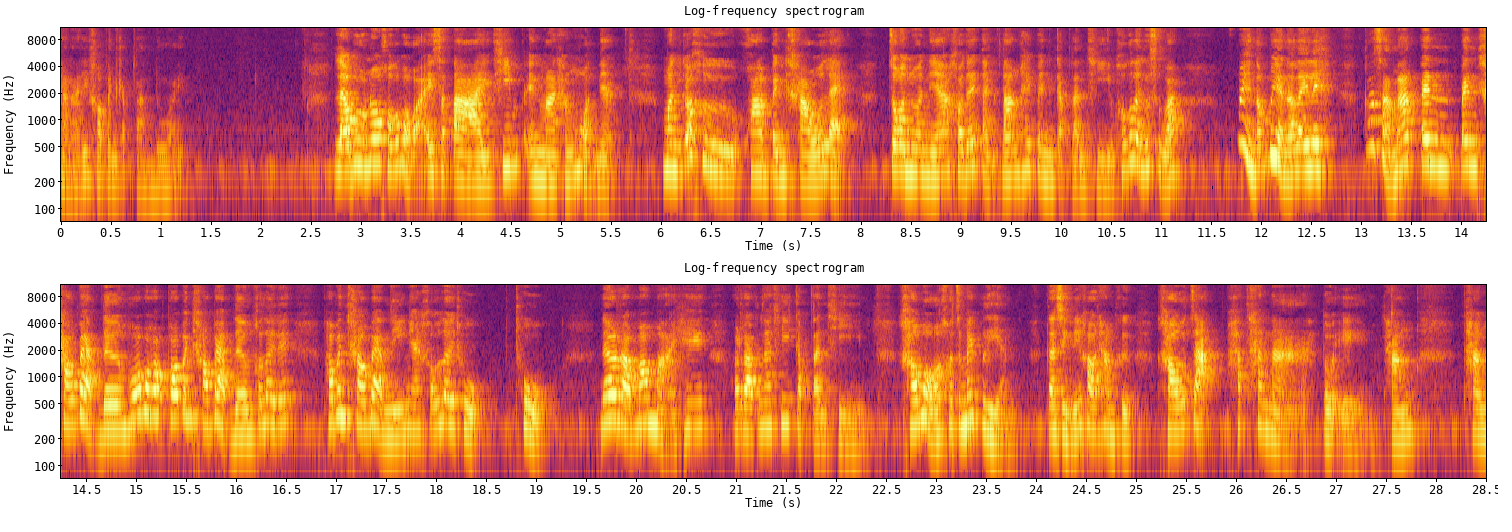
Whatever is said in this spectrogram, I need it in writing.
ฐานะที่เขาเป็นกัปตันด้วย แล้วบรูโน่เขาก็บอกว่าไอ้สไตล์ที่เป็นมาทั้งหมดเนี่ย มันก็คือความเป็นเขาแหละ จนวันนี้เขาได้แต่งตั้งให้เป็นกัปตันทีมเขาก็เลยรู้สึกว่าไม่เห็นต้องเปลี่ยนอะไรเลย ก็สามารถเป็นเป็นเขาแบบเดิม เพราะว่าเพราะเพราะเป็นเขาแบบเดิมเขาเลยได้ เพราะเป็นเขาแบบนี้ไงเขาเลยถูกถูกได้รับมอบหมายให้รับหน้าที่กัปตันทีมเขาบอกว่าเขาจะไม่เปลี่ยน แต่สิ่งที่เขาทำคือเขาจะพัฒนาตัวเองทั้ง ทั้ง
